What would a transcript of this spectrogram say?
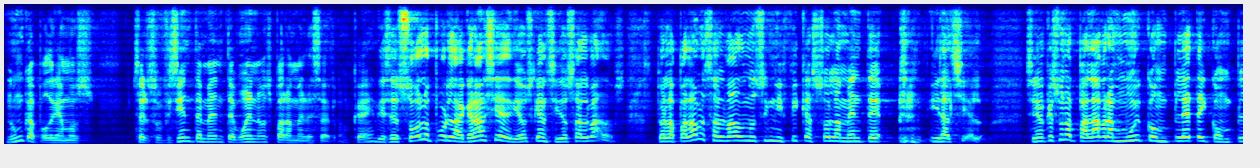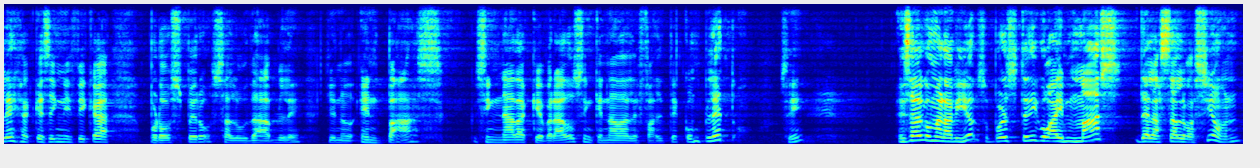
nunca podríamos ser suficientemente buenos para merecerlo. ¿okay? Dice, solo por la gracia de Dios que han sido salvados. Pero la palabra salvado no significa solamente ir al cielo sino que es una palabra muy completa y compleja que significa próspero, saludable, lleno, en paz, sin nada quebrado, sin que nada le falte, completo. ¿sí? Es algo maravilloso. Por eso te digo, hay más de la salvación,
